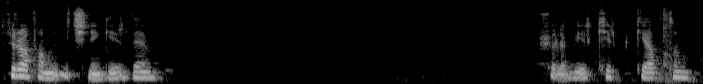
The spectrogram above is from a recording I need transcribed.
zürafamın içine girdim. Şöyle bir kirpik yaptım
